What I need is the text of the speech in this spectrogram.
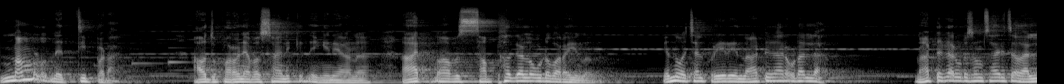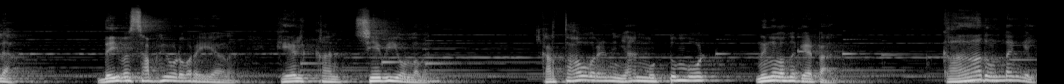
നമ്മളൊന്ന് എത്തിപ്പെടാൻ. അത് പറഞ്ഞ് അവസാനിക്കുന്നത് ഇങ്ങനെയാണ്. ആത്മാവ് സഭകളോട് പറയുന്നത്. എന്ന് വെച്ചാൽ പ്രിയരെ നാട്ടുകാരോടല്ല. നാട്ടുകാരോട് സംസാരിച്ചതല്ല. ദൈവസഭയോട് പറയുകയാണ് കേൾക്കാൻ ചെവിയുള്ളവൻ. കർത്താവ് പറയുന്നു ഞാൻ മുട്ടുമ്പോൾ നിങ്ങളൊന്ന് കേട്ടാൽ. കാതുണ്ടെങ്കിൽ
